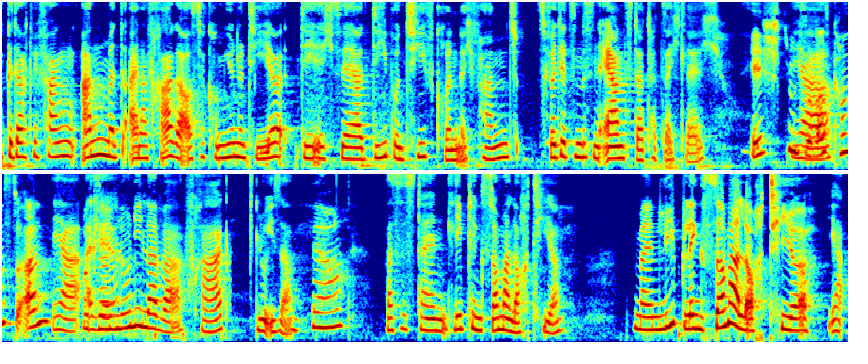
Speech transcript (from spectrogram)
habe gedacht, wir fangen an mit einer Frage aus der Community, die ich sehr deep und tiefgründig fand. Es wird jetzt ein bisschen ernster tatsächlich. Echt? Mit Ja. sowas kommst du an? Ja, also Okay. Looney Lover fragt, Luisa, Ja. was ist dein Lieblings-Sommerlochtier? Mein Lieblings-Sommerlochtier. Ja,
